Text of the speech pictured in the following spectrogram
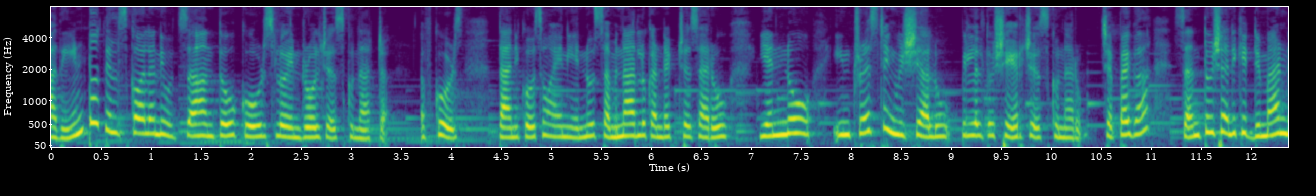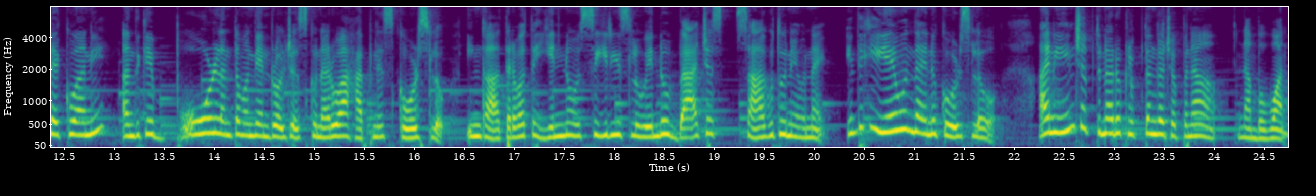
అదేంటో తెలుసుకోవాలని ఉత్సాహంతో కోర్సులో ఎన్రోల్ చేసుకున్నారట. అఫ్ కోర్స్ దానికోసం ఆయన ఎన్నో సెమినార్లు కండక్ట్ చేశారు ఎన్నో ఇంట్రెస్టింగ్ విషయాలు పిల్లలతో షేర్ చేసుకున్నారు. చెప్పాగా సంతోషానికి డిమాండ్ ఎక్కువ అని అందుకే బోల్డ్ అంతమంది ఎన్రోల్ చేసుకున్నారు ఆ హ్యాపీనెస్ కోర్స్లో. ఇంకా ఆ తర్వాత ఎన్నో సిరీస్లు ఎన్నో బ్యాచెస్ సాగుతూనే ఉన్నాయి. ఇందుకే ఏముంది ఆయన కోర్సులో? ఆయన ఏం చెప్తున్నారో క్లుప్తంగా చెప్పనా? నంబర్ వన్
